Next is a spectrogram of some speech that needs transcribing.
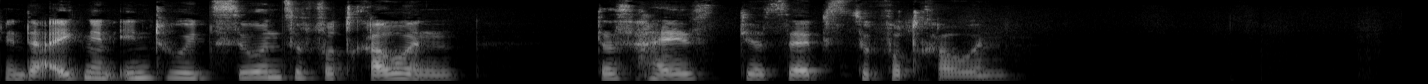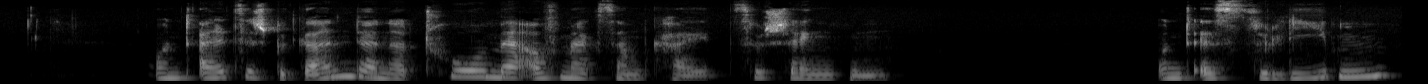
Denn der eigenen Intuition zu vertrauen, das heißt dir selbst zu vertrauen. Und als ich begann, der Natur mehr Aufmerksamkeit zu schenken und es zu lieben,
